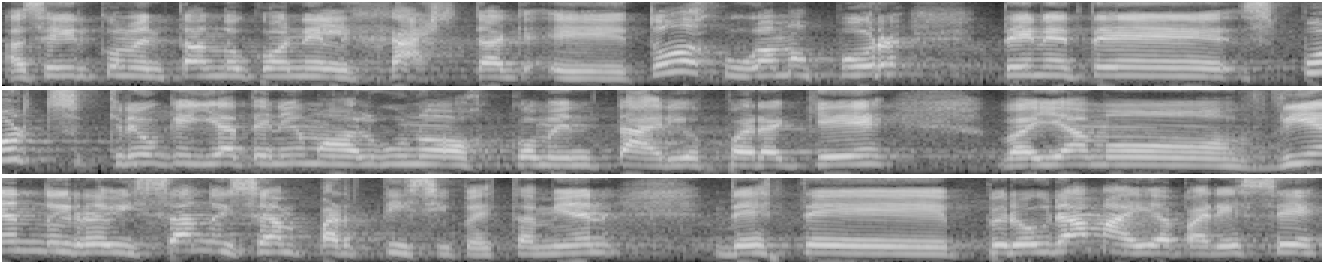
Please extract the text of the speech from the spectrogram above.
a seguir comentando con el hashtag eh, Todas jugamos por TNT Sports. Creo que ya tenemos algunos comentarios para que vayamos viendo y revisando y sean partícipes también de este programa. Ahí aparece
